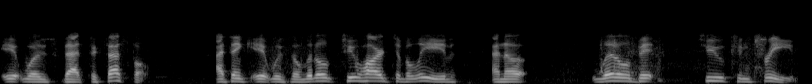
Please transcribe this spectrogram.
it was that successful. I think it was a little too hard to believe and a little bit too contrived.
